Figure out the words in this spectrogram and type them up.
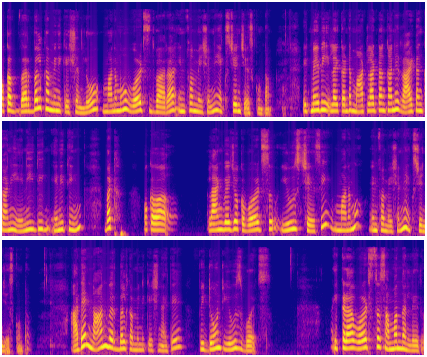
ఒక వెర్బల్ కమ్యూనికేషన్లో మనము వర్డ్స్ ద్వారా ఇన్ఫర్మేషన్ని ఎక్స్చేంజ్ చేసుకుంటాం. ఇట్ మే బి లైక్ అంటే మాట్లాడటం కానీ రాయటం కానీ ఎనీథింగ్ ఎనీథింగ్ బట్ ఒక లాంగ్వేజ్ ఒక వర్డ్స్ యూజ్ చేసి మనము ఇన్ఫర్మేషన్ని ఎక్స్చేంజ్ చేసుకుంటాం. అదే నాన్ వెర్బల్ కమ్యూనికేషన్ అయితే వి డోంట్ యూజ్ వర్డ్స్ ఇక్కడ వర్డ్స్తో సంబంధం లేదు.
